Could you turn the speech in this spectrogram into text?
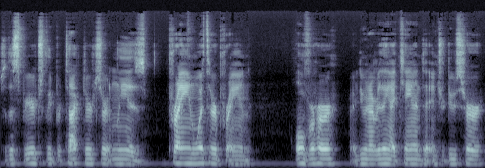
So the spiritually protector certainly is praying with her, praying over her, right? doing everything I can to introduce her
